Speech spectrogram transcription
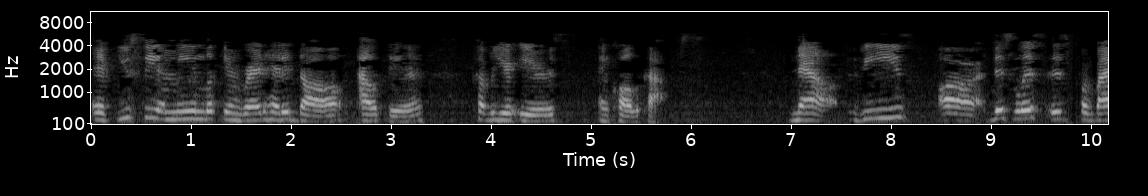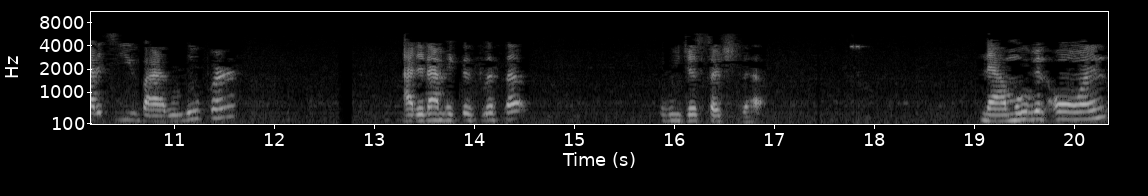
if you see a mean looking red-headed doll out there, cover your ears and call the cops. Now, these are, this list is provided to you by Looper. I did not make this list up. We just searched it up. Now, moving on,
